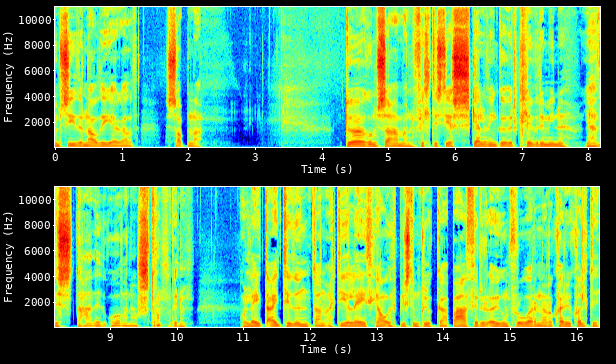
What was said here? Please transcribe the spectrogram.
Um síður náði ég að sopna. Dögum saman fylltist ég skelvingu yfir klifri mínu, ég hafði staðið ofan á strompinum og leit ætið undan ætti ég leið hjá upplýstum glugga, bað fyrir augum frúarinnar á hverju kvöldi.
